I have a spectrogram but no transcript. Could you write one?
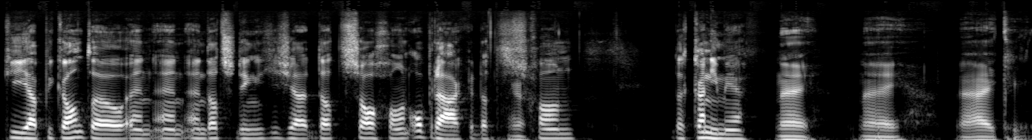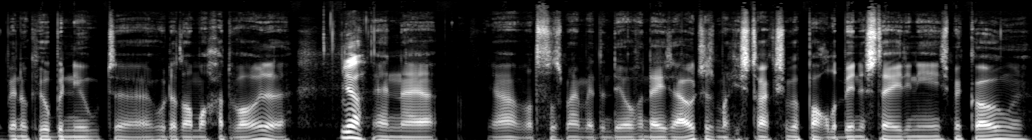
Kia Picanto en, en, en dat soort dingetjes, ja, dat zal gewoon opraken. Dat is Ja. gewoon, dat kan niet meer. nee, nee. Ja, ik, ik ben ook heel benieuwd hoe dat allemaal gaat worden. Ja, En ja, want volgens mij met een deel van deze auto's mag je straks in bepaalde binnensteden niet eens meer komen.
